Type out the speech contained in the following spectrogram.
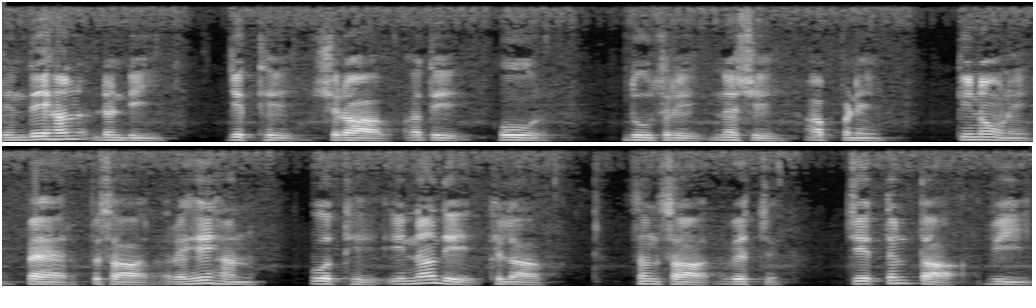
ਦਿੰਦੇ ਹਨ ਡੰਡੀ, ਜਿੱਥੇ ਸ਼ਰਾਬ ਅਤੇ ਹੋਰ ਦੂਸਰੇ ਨਸ਼ੇ ਆਪਣੇ ਘਿਨਾਉਣੇ ਪੈਰ ਪਸਾਰ ਰਹੇ ਹਨ। ਉੱਥੇ ਇਹਨਾਂ ਦੇ ਖਿਲਾਫ ਸੰਸਾਰ ਵਿੱਚ ਚੇਤਨਤਾ ਵੀ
